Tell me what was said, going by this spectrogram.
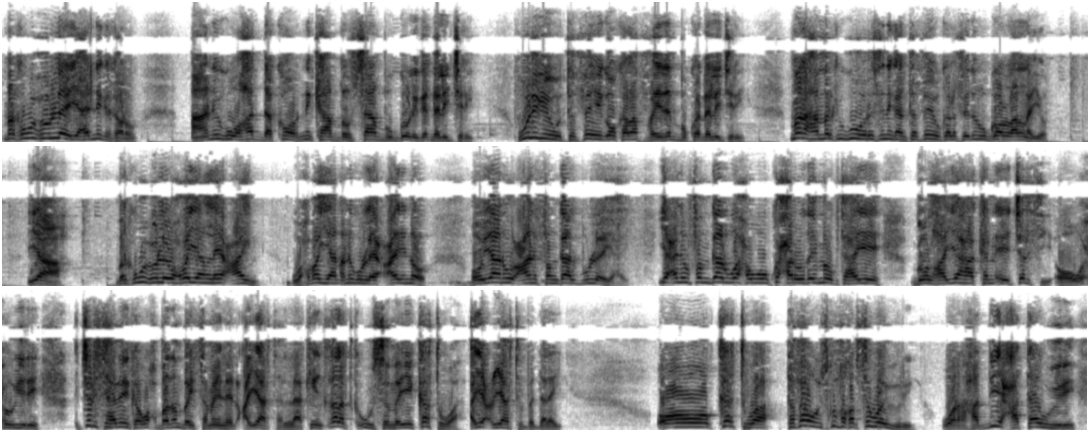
marka wuxuu leeyahay ninka kanu anigu hadda ka hor ninkan bawsaan buu gool iga dhali jiray. Weligii uu tafehigo kala faydan buu ka dhali jiray. Manaha markii ugu horreysay ninkan tafehigu kala faydan uu gool dhalanayo yaa marka wuxuu leeyahy waxba yaan leecayn. Waxba yaan anigu leecayno. Oo yaan u caani fangaal buu leeyahay. Yacni fangaal waxa uu ku xarooday maogtahaye goolhayaha kan ee chelsea. Oo wuxuu yidhi chelsea habeenka wax badan bay samayn lahayd cayaarta laakiin qaladka uu sameeyey cartuwa ayaa ciyaartu bedelay oo cartuwa tafahu isku faqabsan waayuu yidhi war haddii xataa uu yidhi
